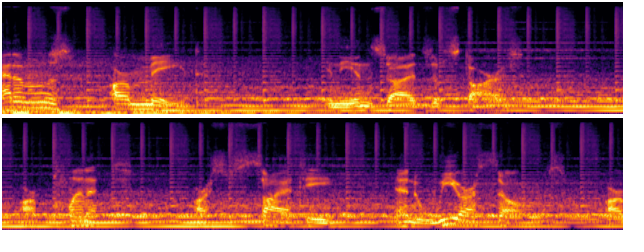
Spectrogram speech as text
Atoms are made in the insides of stars. Our planet, our society, and we ourselves are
